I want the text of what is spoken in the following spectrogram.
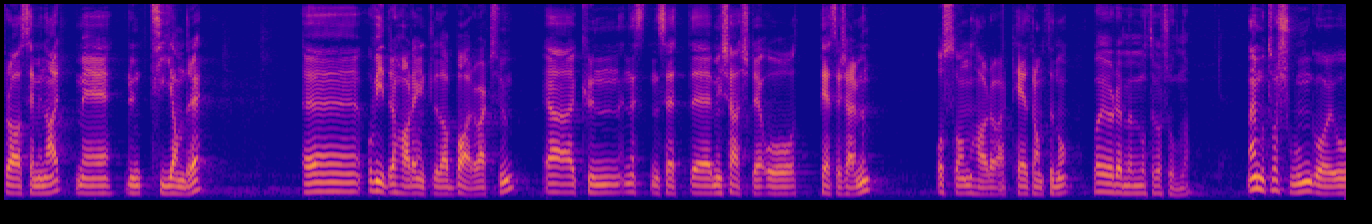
fra seminar med rundt ti andre. Uh, og videre har det egentlig da bare vært Zoom. Jeg har kun nesten sett uh, min kjæreste og PC-skjermen. Og sånn har det vært helt fram til nå. Hva gjør det med motivasjonen, da? Nei, Motivasjonen går jo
